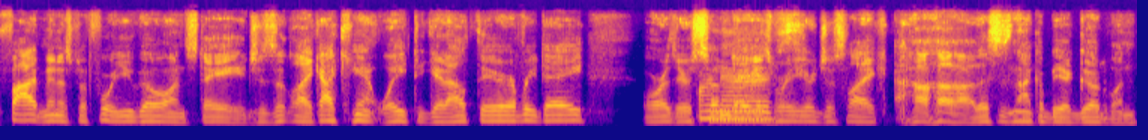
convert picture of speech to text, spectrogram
five minutes before you go on stage? Is it like, I can't wait to get out there every day? Or are there some days where you're just like, ah, this is not going to be a good one?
